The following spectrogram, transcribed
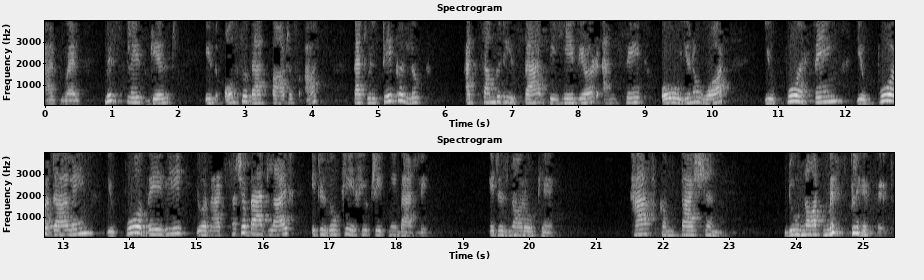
as well. Misplaced guilt is also that part of us that will take a look at somebody's bad behavior and say, oh, you know what? You poor thing, you poor darling, you poor baby, you have had such a bad life. It is okay if you treat me badly. It is not okay. Have compassion. Do not misplace it.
